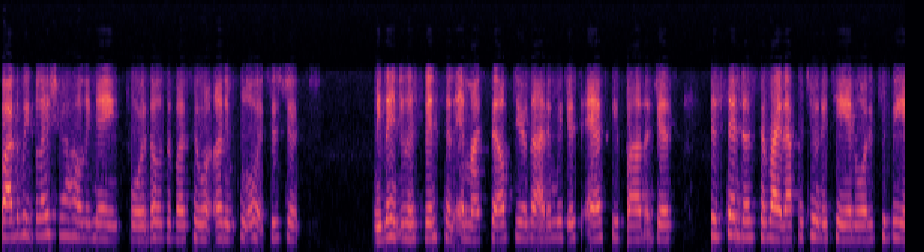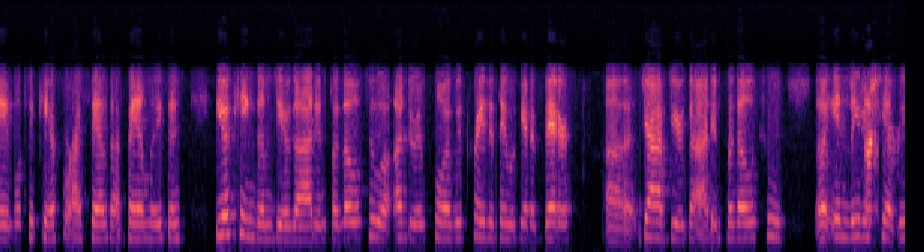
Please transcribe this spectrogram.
Father, we bless your holy name for those of us who are unemployed, Sister Evangelist Vincent and myself, dear God, and we just ask you, Father, just to send us the right opportunity in order to be able to care for ourselves, our families, and your kingdom, dear God. And for those who are underemployed, we pray that they will get a better uh, job, dear God. And for those who are in leadership, we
